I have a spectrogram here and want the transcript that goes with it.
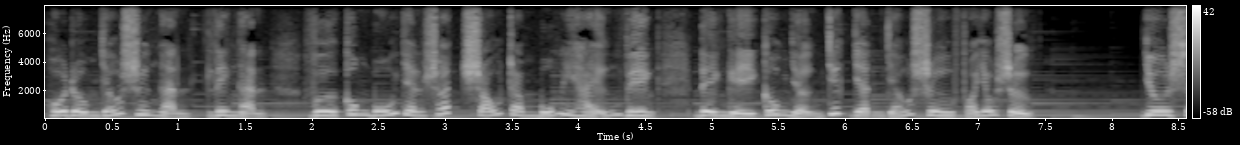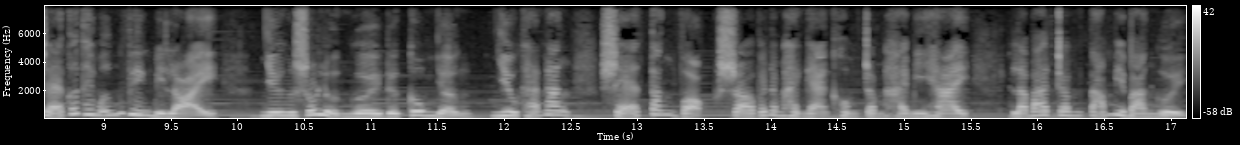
Hội đồng giáo sư ngành, liên ngành vừa công bố danh sách 642 ứng viên đề nghị công nhận chức danh giáo sư, phó giáo sư. Dù sẽ có thêm ứng viên bị loại, nhưng số lượng người được công nhận nhiều khả năng sẽ tăng vọt so với năm 2022 là 383 người.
